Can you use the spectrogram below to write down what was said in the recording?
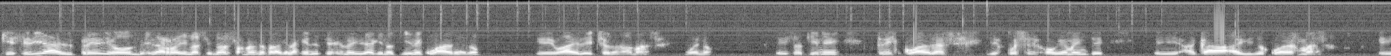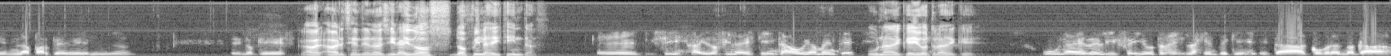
que sería el predio donde es la Radio Nacional, Fernando, para que la gente se dé una idea que no tiene cuadra, ¿no? Que va derecho nada más. Bueno, eso tiene tres cuadras, después eh, obviamente eh, acá hay dos cuadras más en la parte del, de lo que es... A ver, a ver si entiendo, decir, hay dos, dos filas distintas. Eh, sí, hay dos filas distintas, obviamente. ¿Una de qué y otra de qué? Una es del IFE y otra es la gente que está cobrando acá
